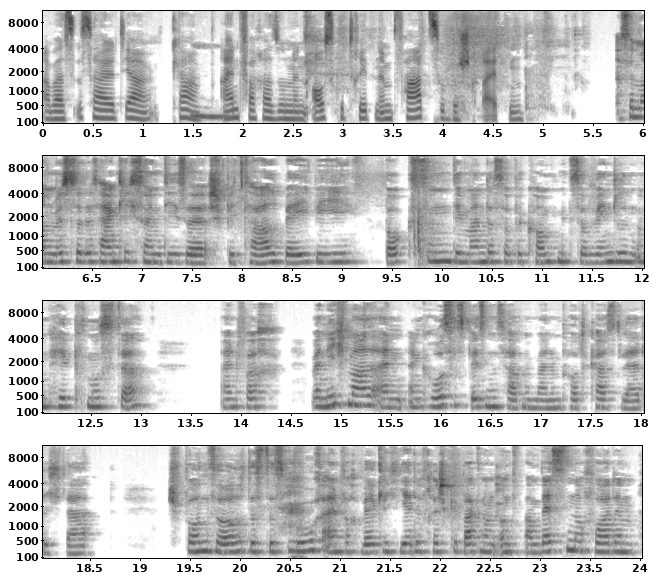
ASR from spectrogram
Aber es ist halt, ja, klar, mhm. einfacher, so einen ausgetretenen Pfad zu beschreiten. Also man müsste das eigentlich so in diese Spital-Baby-Boxen, die man da so bekommt mit so Windeln und Hip-Muster. Einfach, wenn ich mal ein, ein großes Business habe mit meinem Podcast, werde ich da Sponsor, dass das Buch einfach wirklich jede frisch gebacken und, und am besten noch vor dem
